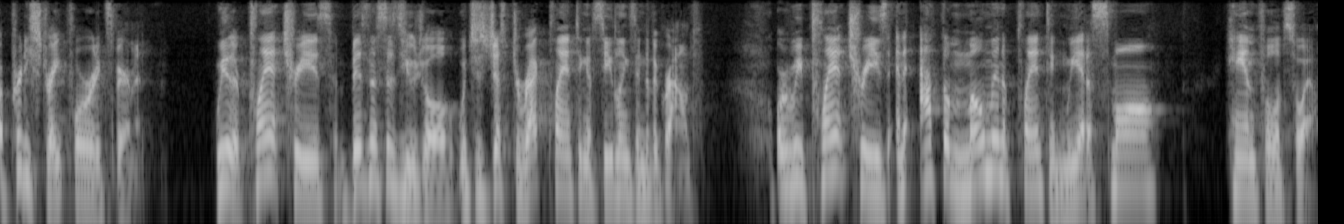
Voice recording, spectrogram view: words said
a pretty straightforward experiment. We either plant trees, business as usual, which is just direct planting of seedlings into the ground, or we plant trees, and at the moment of planting, we add a small handful of soil.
